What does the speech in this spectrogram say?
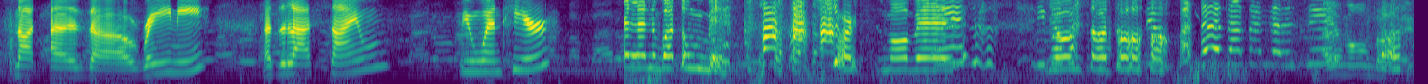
it's not as uh, rainy as the last time we went here. Ano ba tong bin- shorts mo bes yung toto Natatanggal sis. Alam mo kung bakit?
